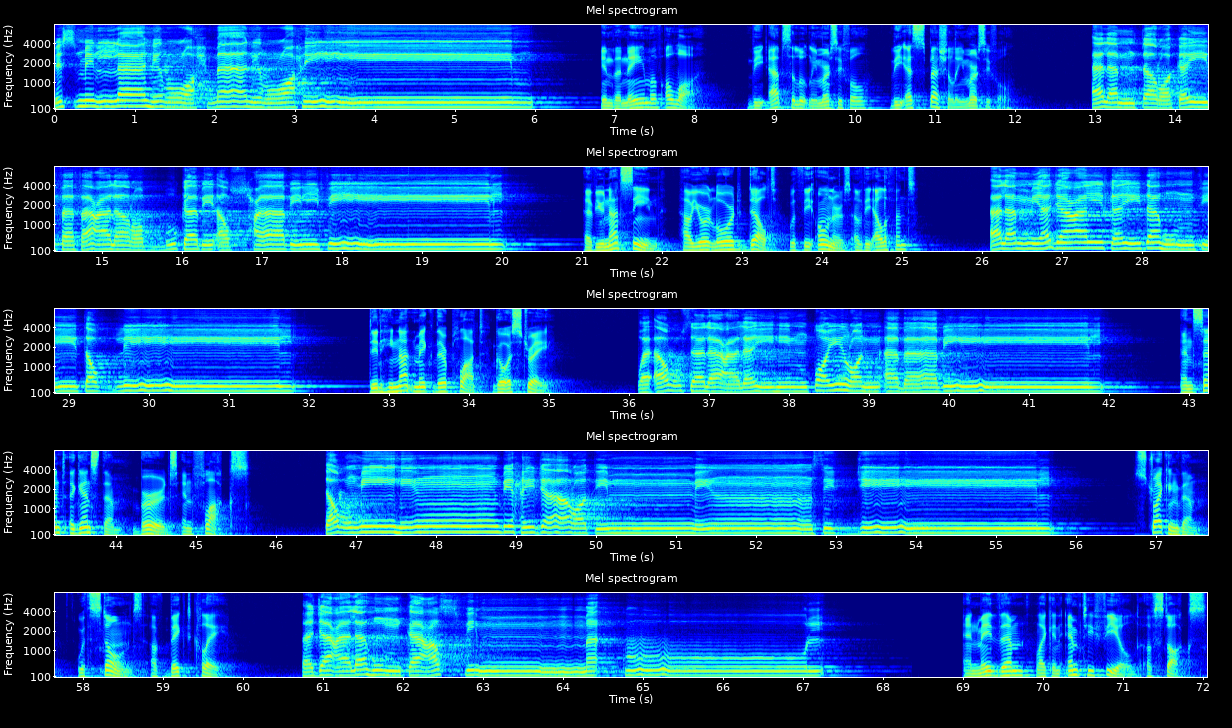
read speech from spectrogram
بسم الله الرحمن الرحيم In the name of Allah, the absolutely merciful, the especially merciful. ألم تر كيف فعل ربك بأصحاب الفيل Have you not seen how your Lord dealt with the owners of the elephant? ألم يجعل كيدهم في تضليل Did he not make their plot go astray, وأرسل عليهم طيرا أبابيل and sent against them birds in flocks, ترميهم بحجارة من سجيل striking them with stones of baked clay, فجعلهم كعصف مأكول and made them like an empty field of stalks.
